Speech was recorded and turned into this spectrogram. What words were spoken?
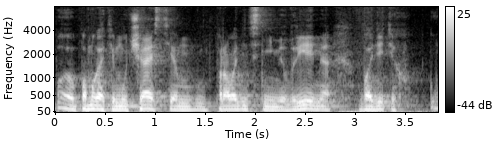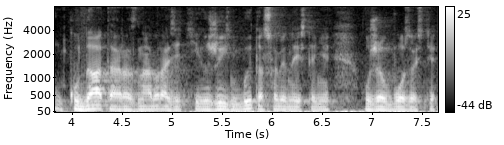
помогать им участием, проводить с ними время, вводить их куда-то, разнообразить их жизнь, быт, особенно если они уже в возрасте.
